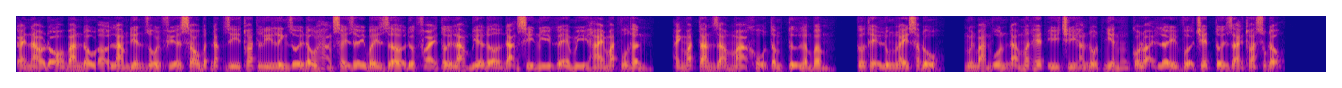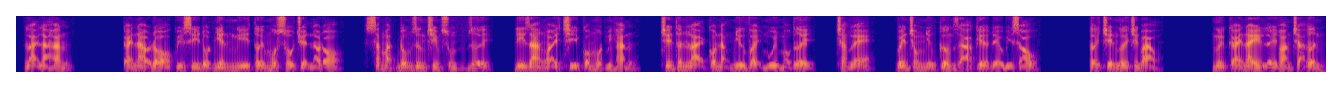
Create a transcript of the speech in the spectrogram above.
cái nào đó ban đầu ở lam điên rồi phía sau bất đắc di thoát ly linh giới đầu hàng sợi giấy bây giờ được phái tới làm bia đỡ đạn xì nỉ gệ mỉ hai mắt vô thần, ánh mắt tan rã mà khổ tâm tự lẩm bẩm, cơ thể lung lay sắp đổ, nguyên bản vốn đã mất hết ý chí hắn đột nhiên có loại lấy vừa chết tới giải thoát xúc động. Lại là hắn. Cái nào đó quỷ sĩ đột nhiên nghĩ tới một số chuyện nào đó sắc mặt đông dưng chìm xuống dưới, đi ra ngoài chỉ có một mình hắn, trên thân lại có nặng như vậy mùi máu tươi, chẳng lẽ bên trong những cường giả kia đều bị sáu ở trên người chiến bảo? Ngươi cái này lấy oán trả ơn,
